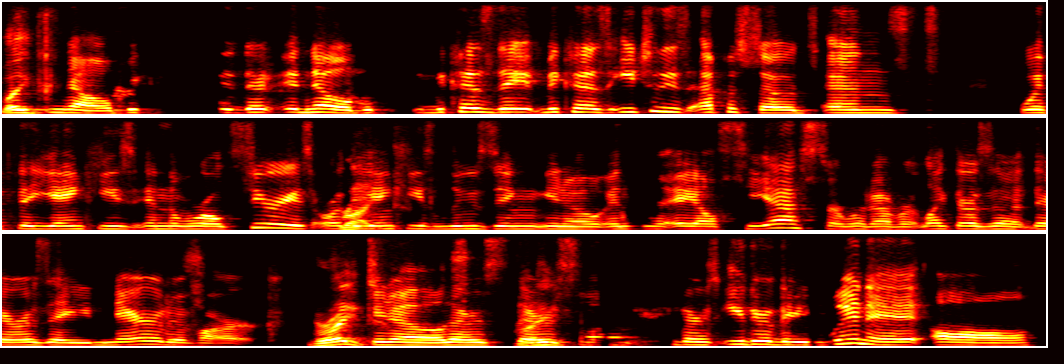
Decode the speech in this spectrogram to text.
Like no, no, because they because each of these episodes ends with the Yankees in the World Series or right. the Yankees losing, you know, in the ALCS or whatever. Like there's a there is a narrative arc, right? You know, there's there's right. um, there's either they win it all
